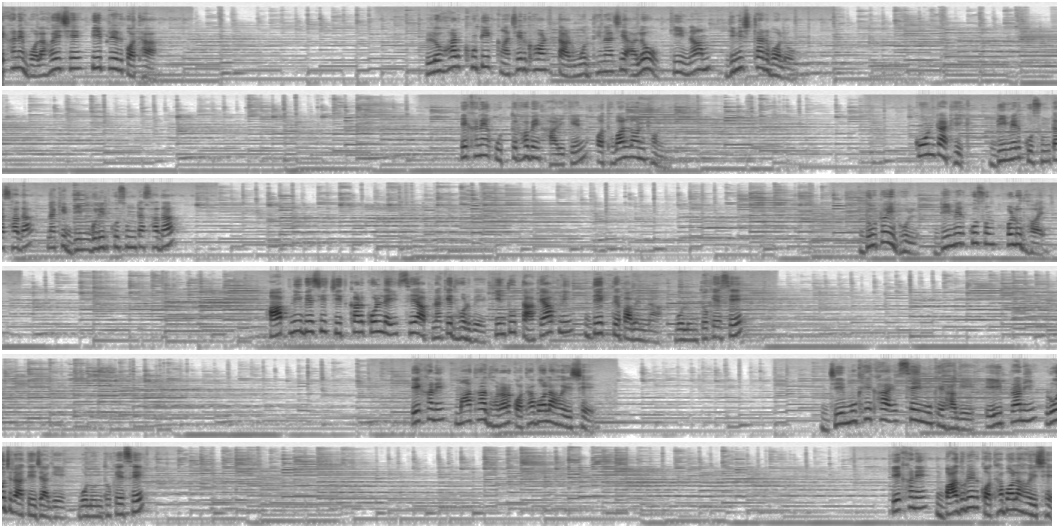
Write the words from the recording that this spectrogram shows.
এখানে বলা হয়েছে পিঁপড়ের কথা। লোহার খুঁটি কাঁচের ঘর, তার মধ্যে নাচে আলো, কি নাম জিনিসটার বলো? এখানে উত্তর হবে হারিকেন অথবা লণ্ঠন। কোনটা ঠিক? ডিমের কুসুমটা সাদা নাকি ডিমগুলির কুসুমটা সাদা? দুটোই ভুল, ডিমের কুসুম হলুদ হয়। আপনি বেশি চিৎকার করলেই সে আপনাকে ধরবে, কিন্তু তাকে আপনি দেখতে পাবেন না। বলুন তোকে সে? এখানে মাথা ধরার কথা বলা হয়েছে। যে মুখে খায় সেই মুখে হাগে, এই প্রাণী রোজ রাতে জাগে, বলুন তো কে সে? এখানে বাদুরের কথা বলা হয়েছে।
